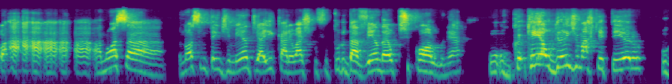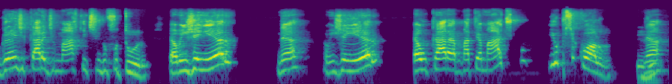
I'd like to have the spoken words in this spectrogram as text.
a, a, a, a, nossa, o nosso entendimento, e aí, cara, eu acho que o futuro da venda é o psicólogo, né? O, o, quem é o grande marqueteiro o grande cara de marketing do futuro. É o engenheiro, né? É o engenheiro, é o cara matemático e o psicólogo, uhum. né?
